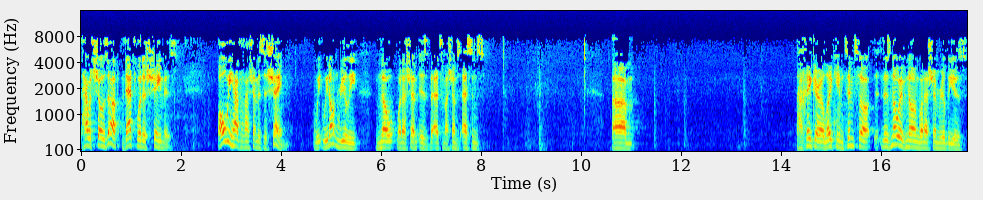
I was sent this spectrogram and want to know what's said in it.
how it shows up. That's what a shame is all we have of Hashem is a shame. We, we don't really know what Hashem is, Be'etzim Hashem's essence. Um, there's no way of knowing what Hashem really is,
